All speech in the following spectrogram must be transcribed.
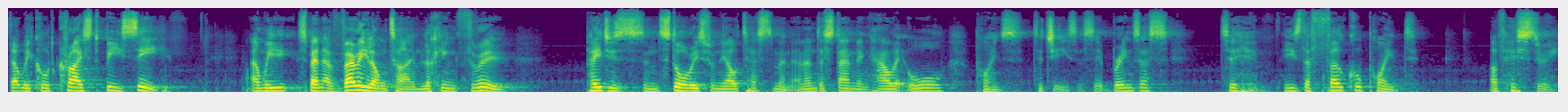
that we called Christ BC. And we spent a very long time looking through pages and stories from the Old Testament and understanding how it all points to Jesus. It brings us to Him. He's the focal point of history,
